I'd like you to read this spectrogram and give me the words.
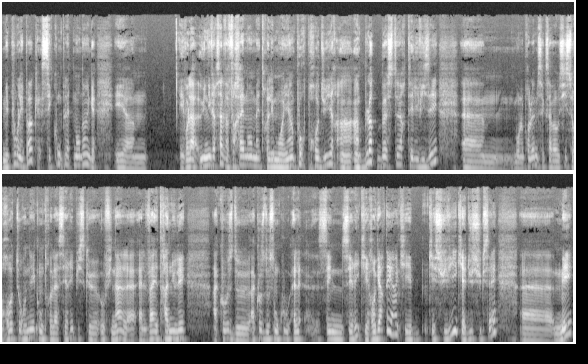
mais pour l'époque, c'est complètement dingue. Et. Et voilà, Universal va vraiment mettre les moyens pour produire un, blockbuster télévisé. Euh, bon, le problème, c'est que ça va aussi se retourner contre la série, puisque au final, elle va être annulée à cause de, son coût. C'est une série qui est regardée, hein, qui, est, qui suivie, qui a du succès, euh, mais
